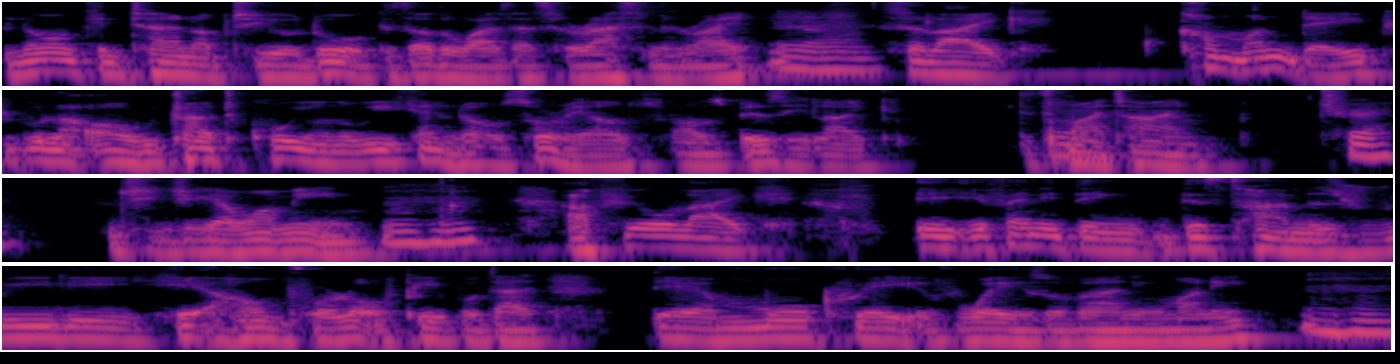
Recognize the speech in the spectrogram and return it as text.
no one can turn up to your door because otherwise that's harassment right Yeah. so like come monday people are like oh we tried to call you on the weekend oh sorry i was i was busy like it's my time True. do, do you get what I mean? Mm-hmm. I feel like, if anything, this time has really hit home for a lot of people that there are more creative ways of earning money. Mm-hmm.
